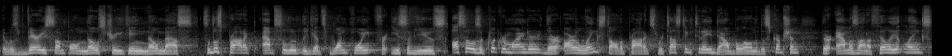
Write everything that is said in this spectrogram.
it was very simple, no streaking, no mess. So this product absolutely gets one point for ease of use. Also, as a quick reminder, there are links to all the products we're testing today down below in the description. They're Amazon affiliate links.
